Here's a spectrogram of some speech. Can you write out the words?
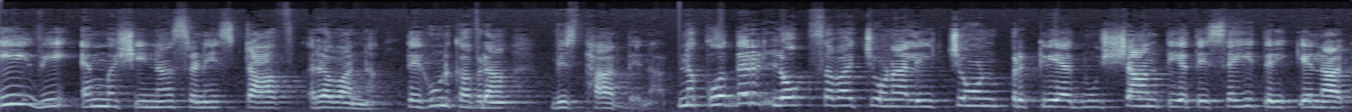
ਈਵੀਐਮ ਮਸ਼ੀਨਾਂ ਸਣੇ ਸਟਾਫ ਰਵਾਨਾ ਤੇ ਹੁਣ ਖਬਰਾਂ ਵਿਸਥਾਰ ਦੇ ਨਾਲ। ਨਕੋਦਰ ਲੋਕ ਸਭਾ ਚੋਣਾਂ ਲਈ ਚੋਣ ਪ੍ਰਕਿਰਿਆ ਨੂੰ ਸ਼ਾਂਤੀ ਅਤੇ ਸਹੀ ਤਰੀਕੇ ਨਾਲ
